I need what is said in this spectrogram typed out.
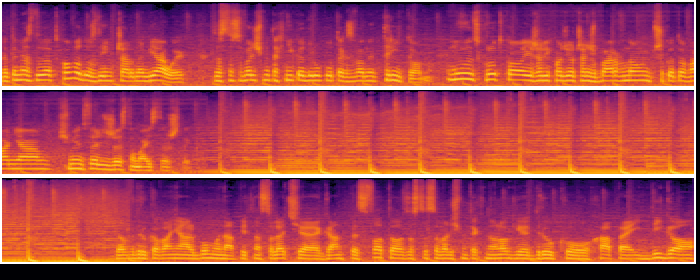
Natomiast dodatkowo do zdjęć czarno-białych zastosowaliśmy technikę druku tzw. triton. Mówiąc krótko, jeżeli chodzi o część barwną i przygotowania, śmiem twierdzić, że jest to majstersztyk. Do wydrukowania albumu na 15-lecie Grand Press Photo zastosowaliśmy technologię druku HP Indigo.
